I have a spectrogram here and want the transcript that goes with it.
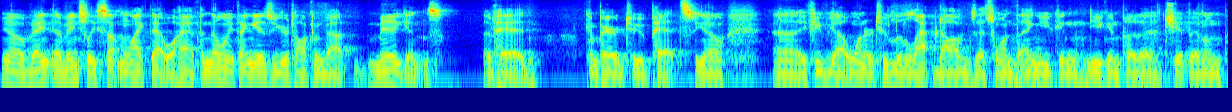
you know, ev- eventually something like that will happen. The only thing is you're talking about millions of head compared to pets. You know, uh, if you've got one or two little lap dogs, that's one thing you can you can put a chip in them.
